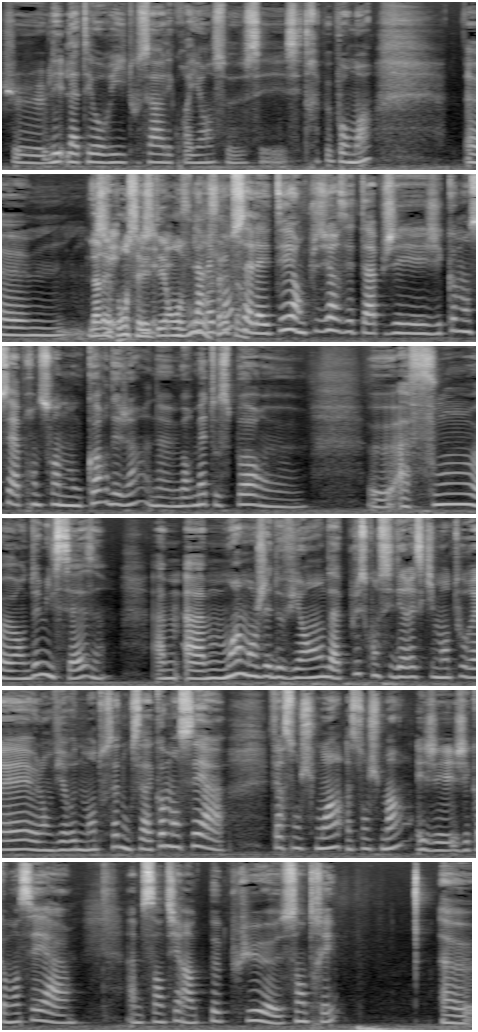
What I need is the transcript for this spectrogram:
Je, les- la théorie, tout ça, les croyances, c'est très peu pour moi. Euh, La réponse, elle était en vous, La en fait réponse, elle a été en plusieurs étapes. J'ai commencé à prendre soin de mon corps déjà, me remettre au sport euh, euh, à fond en 2016, à, moins manger de viande, à plus considérer ce qui m'entourait, euh, l'environnement, tout ça. Donc ça a commencé à faire son chemin, son chemin et j'ai commencé à, à me sentir un peu plus euh, centrée, euh,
